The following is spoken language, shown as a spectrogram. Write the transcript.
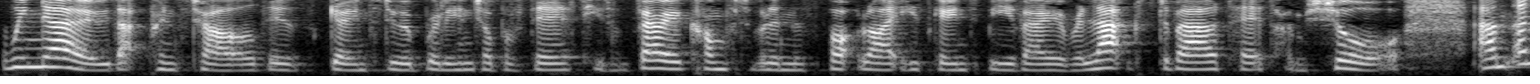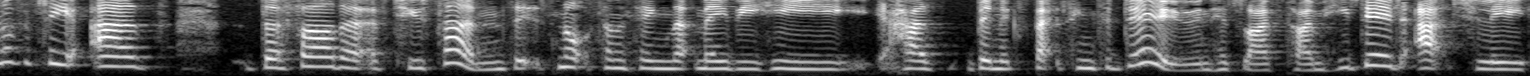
we know that Prince Charles is going to do a brilliant job of this. He's very comfortable in the spotlight. He's going to be very relaxed about it, I'm sure. Um, and obviously, as the father of two sons, it's not something that maybe he has been expecting to do in his lifetime. He did actually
